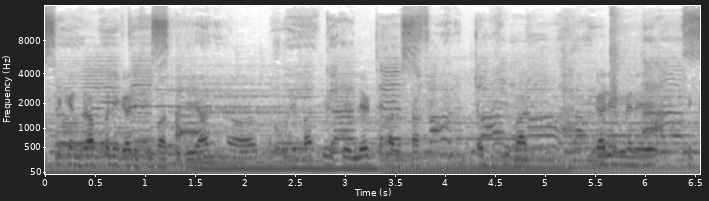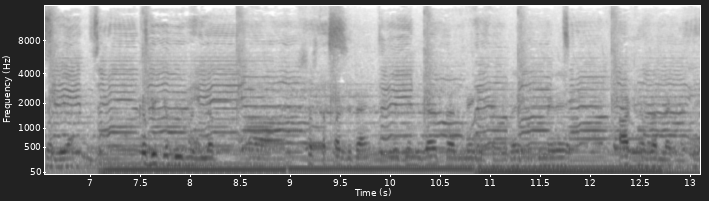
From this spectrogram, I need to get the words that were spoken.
पिक एंड वाली गाड़ी से बात होती यार। बात ये कि लेट आ रहा था और दूसरी बात गाड़ी मैंने चेक कर लिया। कभी कभी मतलब सस्ता पड़ जाता है, लेकिन ज़्यादातर महँगा पड़ जाता है, क्योंकि मेरे आठ हज़ार लगने थे।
